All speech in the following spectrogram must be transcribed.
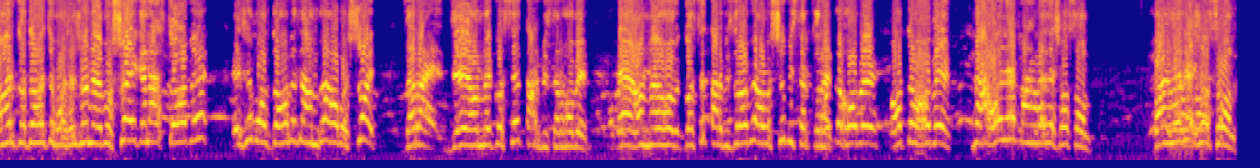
আমার কথা হচ্ছে, প্রশাসন অবশ্যই এখানে আসতে হবে। এসে বলতে হবে যে আমরা অবশ্যই যারা যে অন্যায় করছে তার বিচার হবে। অন্যায় হবে- করছে তার বিচার হবে অবশ্যই বিচার করে। হবে। অত হবে। না হলে বাংলাদেশ অচল। বাংলাদেশ অচল।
